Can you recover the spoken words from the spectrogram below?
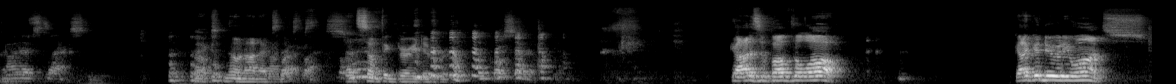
God ex-lex, Steve. Ex, no, not ex Not. Ex-Lax. That's something very different. Cross that out, God is above the law. God can do what he wants.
